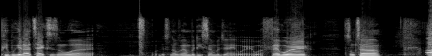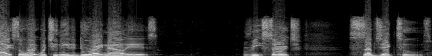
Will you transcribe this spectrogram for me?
People get our taxes in what? What is November, December, January? What February? Sometime. All right. So what what you need to do right now is research subject tools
